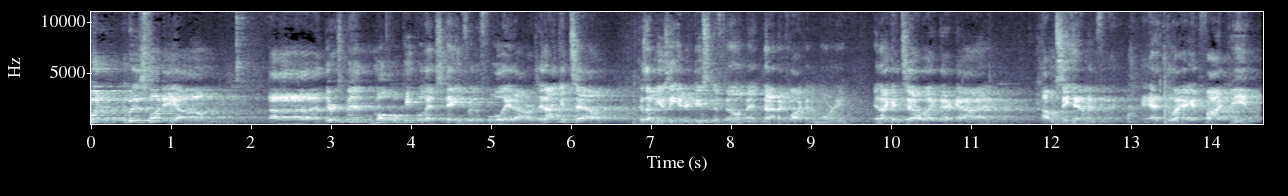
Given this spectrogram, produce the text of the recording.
But but it's funny. Um, uh, there's been multiple people that stayed for the full eight hours, and I can tell because I'm usually introducing the film at nine o'clock in the morning, and I can tell like that guy. I'm gonna see him at like at 5 p.m.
